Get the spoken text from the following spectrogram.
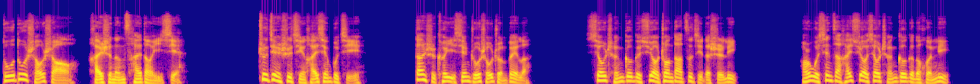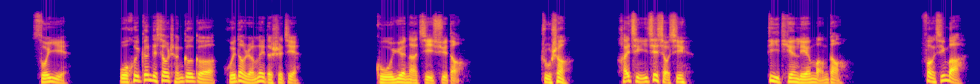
多多少少还是能猜到一些。这件事情还先不急，但是可以先着手准备了。萧晨哥哥需要壮大自己的实力，而我现在还需要萧晨哥哥的魂力，所以我会跟着萧晨哥哥回到人类的世界。古月娜继续道：“主上，还请一切小心。”帝天连忙道：“放心吧。”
